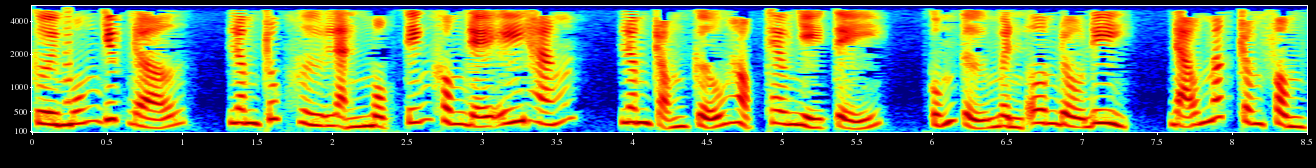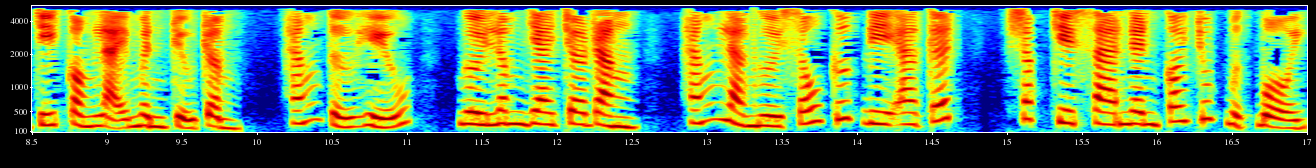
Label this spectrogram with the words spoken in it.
cười muốn giúp đỡ, Lâm Trúc hư lạnh một tiếng không để ý hắn, Lâm Trọng Cửu học theo nhị tỷ, cũng tự mình ôm đồ đi, đảo mắt trong phòng chỉ còn lại mình Triệu Trầm, hắn tự hiểu, người Lâm gia cho rằng, hắn là người xấu cướp đi A Kết, sắp chia xa nên có chút bực bội,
